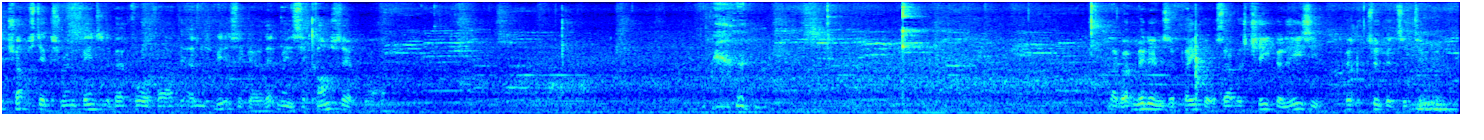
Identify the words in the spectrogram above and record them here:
said chopsticks were invented about four or five thousand years ago. That means the concept was. They've got millions of people, so it was cheap and easy. Bit, two bits of timber.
